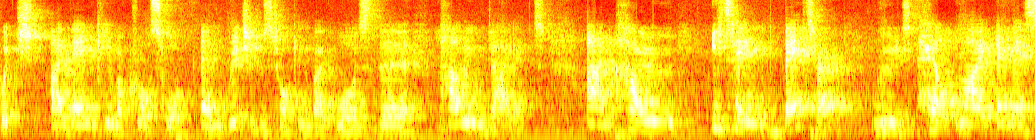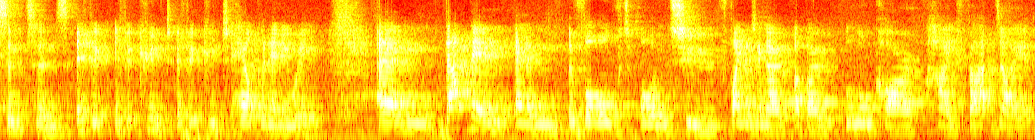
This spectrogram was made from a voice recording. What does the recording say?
which I then came across what um, Richard was talking about was the paleo diet and how eating better would help my MS symptoms if it, if it could, if it could help in any way. Um, that then um, evolved onto finding out about low carb, high fat diet.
